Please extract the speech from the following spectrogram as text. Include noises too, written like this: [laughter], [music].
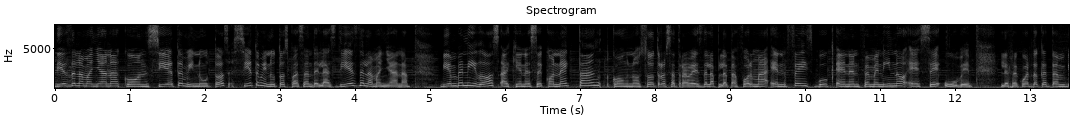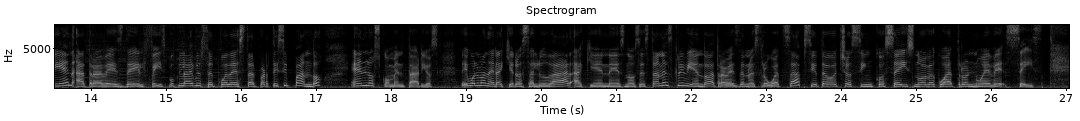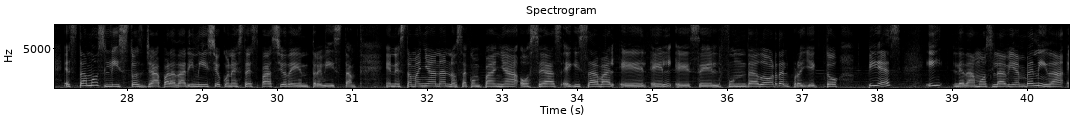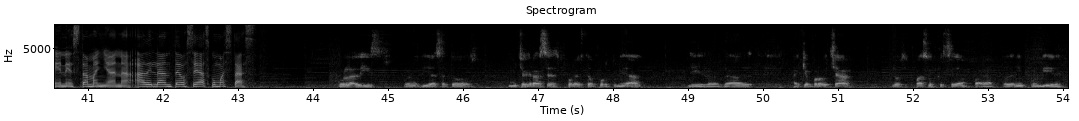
10 de la mañana con 7 minutos. 7 minutos pasan de las 10 de la mañana. Bienvenidos a quienes se conectan con nosotros a través de la plataforma en Facebook en En Femenino SV. Les recuerdo que también a través del Facebook Live usted puede estar participando en los comentarios. De igual manera quiero saludar a quienes nos están escribiendo a través de nuestro WhatsApp 78569496. Estamos listos ya para dar inicio con este espacio de entrevista. En esta mañana nos acompaña Oseas Eguizábal, él, él es el fundador del proyecto PIES y le damos la bienvenida en esta mañana. Adelante, Oseas, ¿cómo estás? Hola Liz, buenos días a todos. Muchas gracias por esta oportunidad y la verdad eh, hay que aprovechar los espacios que sean para poder infundir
